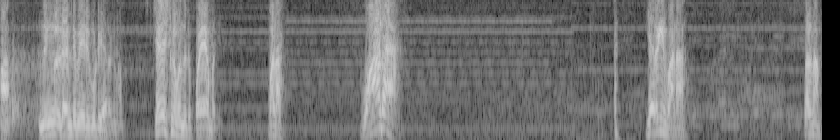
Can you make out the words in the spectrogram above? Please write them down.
ആ നിങ്ങൾ രണ്ടുപേരും കൂടി ഇറങ്ങണം. സ്റ്റേഷനിൽ വന്നിട്ട് പോയാൽ മതി. വാടാ. വാടാ. ഇറങ്ങി വാടാ. വരണം.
